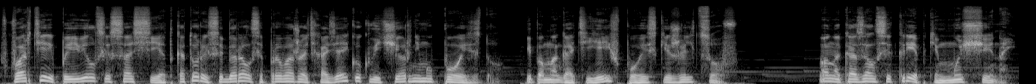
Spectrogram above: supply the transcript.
В квартире появился сосед, который собирался провожать хозяйку к вечернему поезду и помогать ей в поиске жильцов. Он оказался крепким мужчиной.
